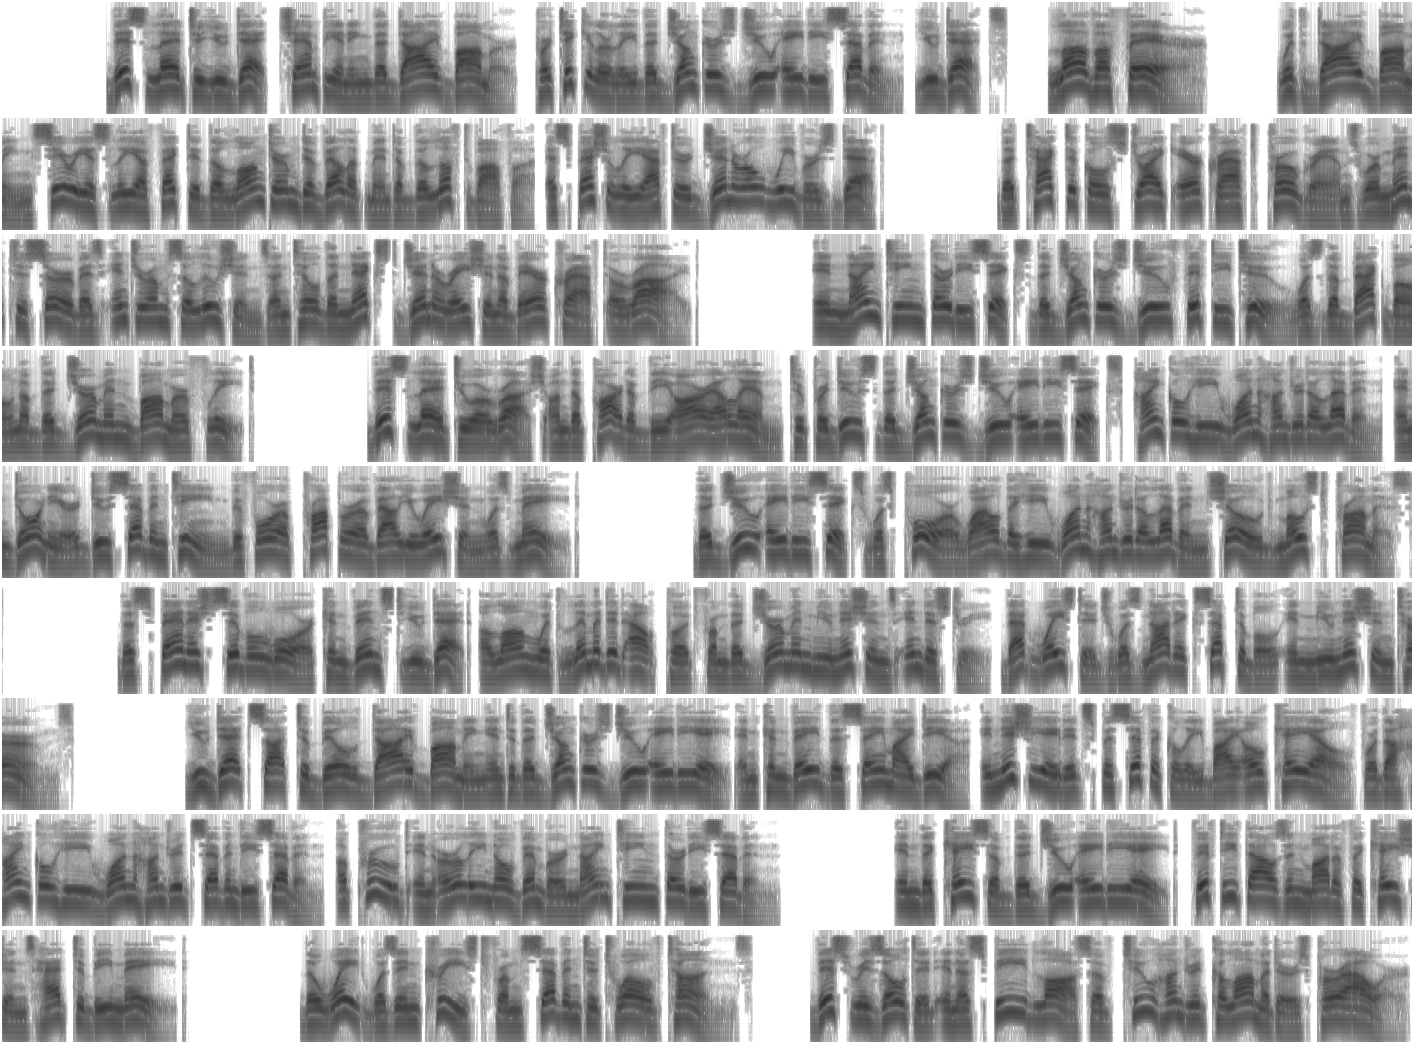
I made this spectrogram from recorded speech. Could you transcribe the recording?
This led to Udet championing the dive bomber, particularly the Junkers Ju-87. Udet's love affair with dive bombing seriously affected the long-term development of the Luftwaffe, especially after General Wever's death. The tactical strike aircraft programs were meant to serve as interim solutions until the next generation of aircraft arrived. In 1936 the Junkers Ju-52 was the backbone of the German bomber fleet. This led to a rush on the part of the RLM to produce the Junkers Ju-86, Heinkel He-111, and Dornier Do-17 before a proper evaluation was made. The Ju-86 was poor while the He-111 showed most promise. The Spanish Civil War convinced Udet along with limited output from the German munitions industry that wastage was not acceptable in munition terms. Udet sought to build dive bombing into the Junkers Ju-88 and conveyed the same idea, initiated specifically by OKL for the Heinkel He-177, approved in early November 1937. In the case of the Ju-88, 50,000 modifications had to be made. The weight was increased from 7 to 12 tons. This resulted in a speed loss of 200 km per hour.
